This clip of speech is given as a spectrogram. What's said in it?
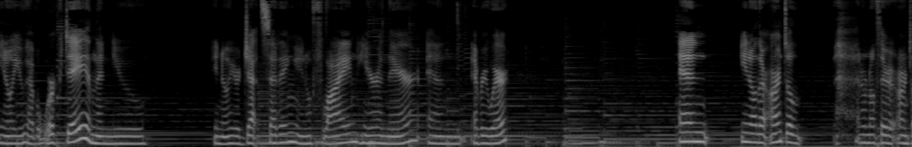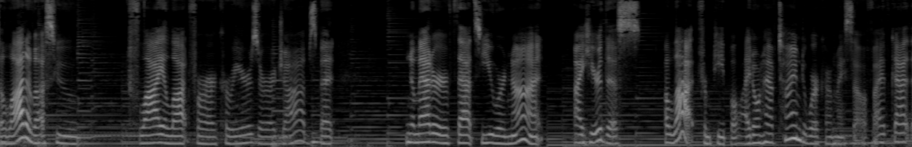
you know, you have a work day and then you, you know, you're jet setting, you know, flying here and there and everywhere. And, you know, there aren't a, I don't know if there aren't a lot of us who fly a lot for our careers or our jobs, but no matter if that's you or not, I hear this a lot from people. I don't have time to work on myself. I've got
